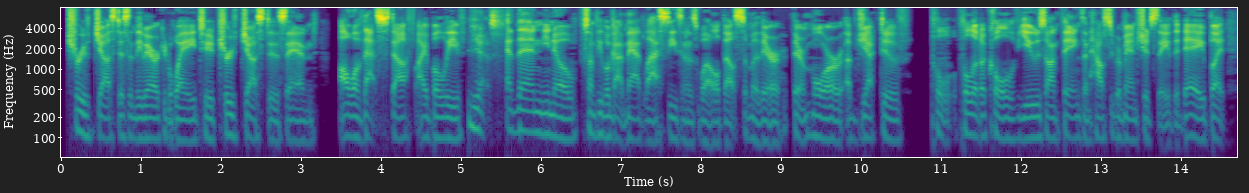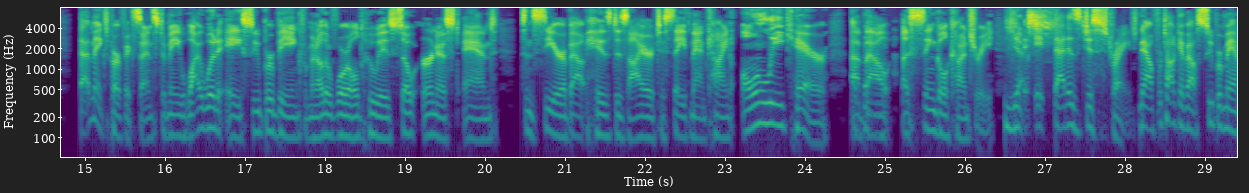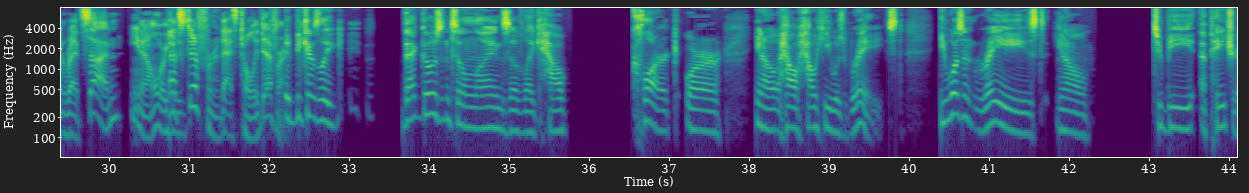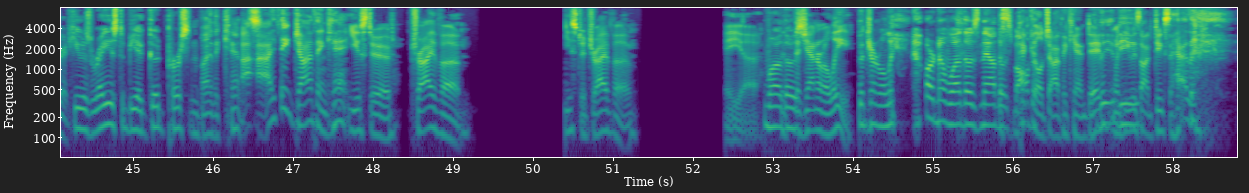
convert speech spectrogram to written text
truth, justice, and the American way to truth, justice, and all of that stuff, I believe. Yes. And then, you know, some people got mad last season as well about some of their their more objective pol- political views on things and how Superman should save the day. But that makes perfect sense to me. Why would a super being from another world who is so earnest and sincere about his desire to save mankind only care about, a single country? Yes. It, that is just strange. Now, if we're talking about Superman Red Sun, you know, where he That's was, different. that's totally different. It- because like that goes into the lines of like how Clark or you know how how he was raised. He wasn't raised, you know, to be a patriot. He was raised to be a good person by the Kents. I, I think Jonathan Kent used to drive a used to drive a a uh, One of the, the those- General Lee. the General Lee, or no, one of those now The Smallville pickup- Jonathan Kent did The- when he was on Dukes of Hazzard.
